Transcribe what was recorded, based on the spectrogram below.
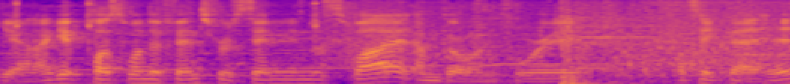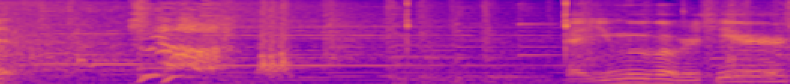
Yeah, and I get plus one defense for standing in the spot. I'm going for it. I'll take that hit. Okay, you move over here.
